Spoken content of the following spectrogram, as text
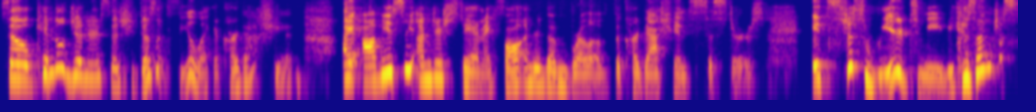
So Kendall Jenner says she doesn't feel like a Kardashian. I obviously understand I fall under the umbrella of the Kardashian sisters. It's just weird to me because I'm just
